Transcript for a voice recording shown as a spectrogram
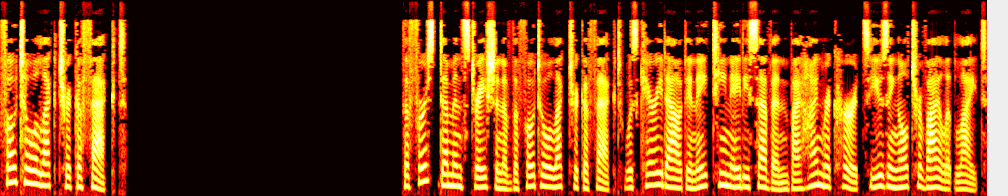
Photoelectric effect The first demonstration of the photoelectric effect was carried out in 1887 by Heinrich Hertz using ultraviolet light.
